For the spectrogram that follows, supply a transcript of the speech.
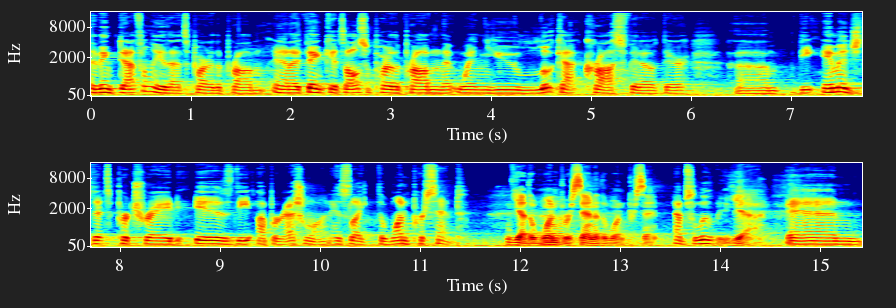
I think definitely that's part of the problem, and I think it's also part of the problem that when you look at CrossFit out there, um, the image that's portrayed is the upper echelon. It's like the one percent. Yeah, the one percent of the one percent. Absolutely. Yeah, And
